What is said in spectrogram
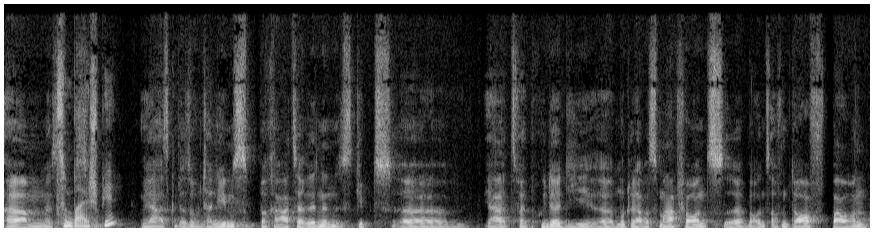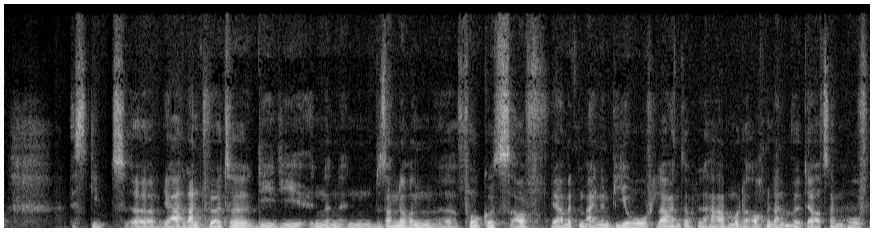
Ähm, Zum gibt, Beispiel? Ja, es gibt also Unternehmensberaterinnen, es gibt äh, ja zwei Brüder, die äh, modulare Smartphones äh, bei uns auf dem Dorf bauen. Es gibt äh, ja Landwirte, die die in, in, besonderen äh, Fokus auf ja mit einem eigenen Biohofladen haben oder auch ein Landwirt, der auf seinem Hof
